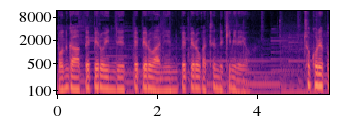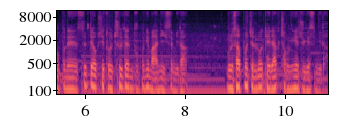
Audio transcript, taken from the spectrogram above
뭔가 빼빼로인 듯 빼빼로 아닌 빼빼로 같은 느낌이네요. 초콜릿 부분에 쓸데없이 돌출된 부분이 많이 있습니다. 물사포질로 대략 정리해 주겠습니다.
